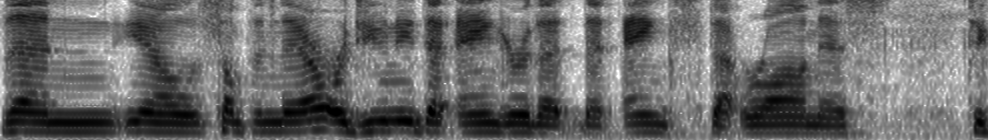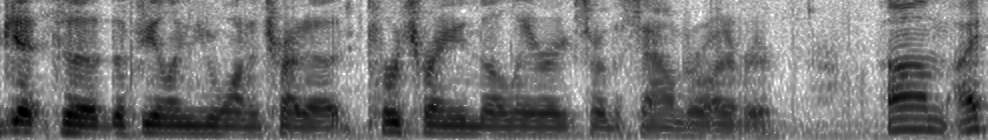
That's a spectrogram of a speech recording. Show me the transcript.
than you know something there, or do you need that anger, that that angst, that rawness to get to the feeling you want to try to portray in the lyrics or the sound or whatever? Um, I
